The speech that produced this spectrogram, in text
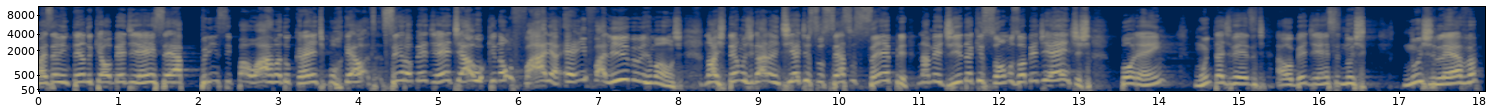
Mas eu entendo que a obediência é a principal arma do crente, porque ser obediente é algo que não falha, é infalível, irmãos. Nós temos garantia de sucesso sempre, na medida que somos obedientes. Porém, muitas vezes a obediência nos nos leva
